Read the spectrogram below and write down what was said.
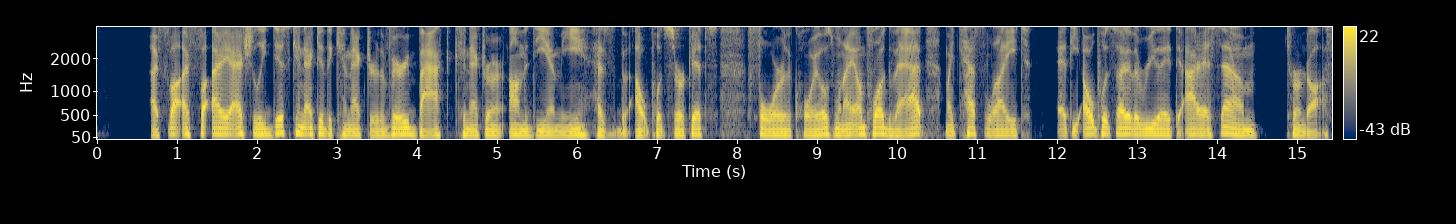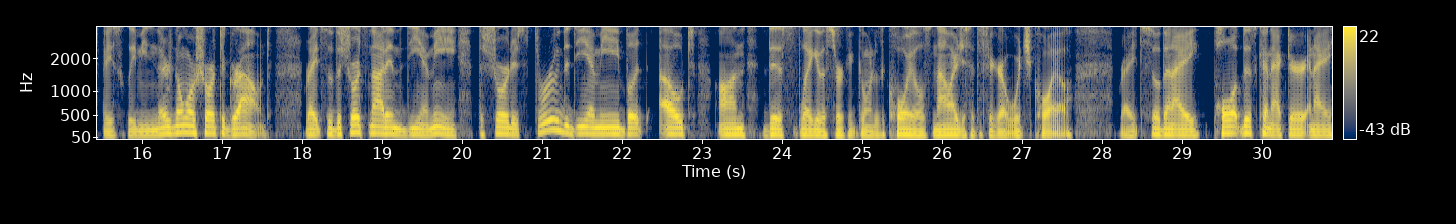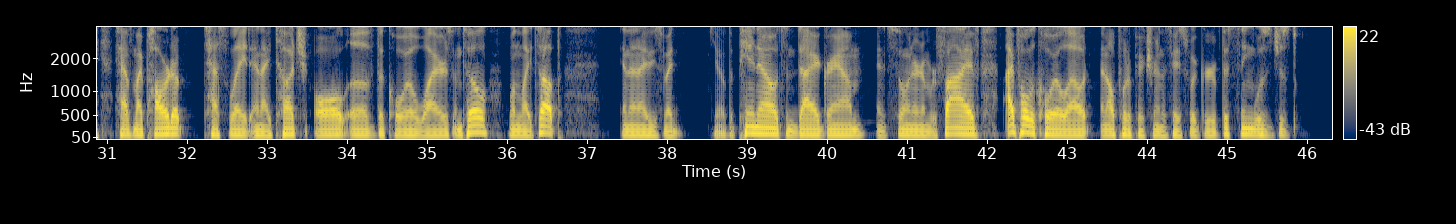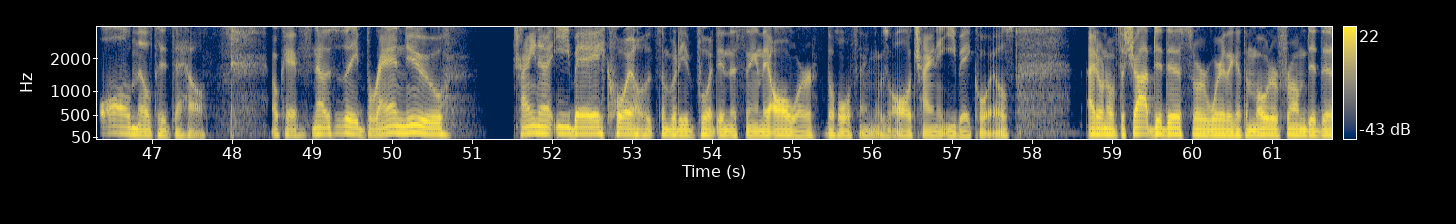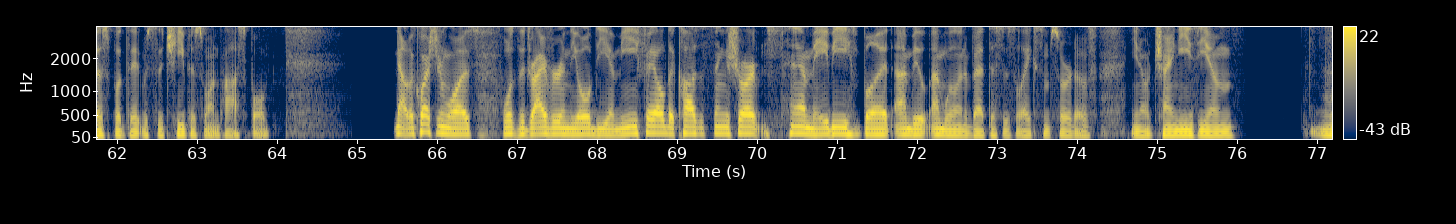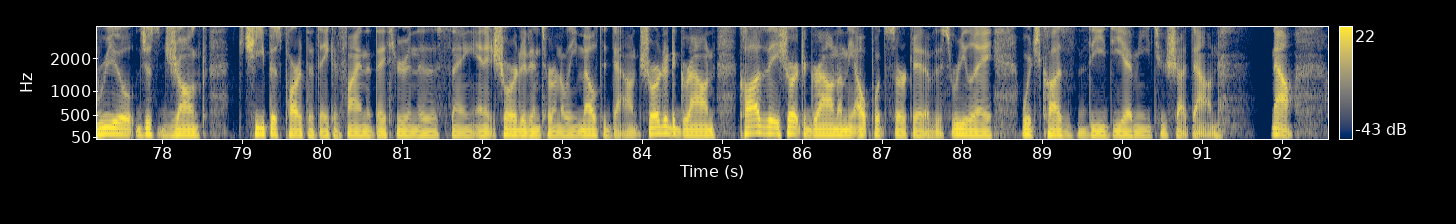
I, I, I actually disconnected the connector. The very back connector on the DME has the output circuits for the coils. When I unplug that, my test light at the output side of the relay at the ISM turned off, basically, meaning there's no more short to ground right? So the short's not in the DME. The short is through the DME, but out on this leg of the circuit going to the coils. Now I just have to figure out which coil, right? So then I pull up this connector and I have my powered up test light and I touch all of the coil wires until one lights up. And then I use my you know the pinouts and diagram and it's cylinder number five i pull the coil out and i'll put a picture in the facebook group this thing was just all melted to hell Okay, now this is a brand new China eBay coil that somebody had put in this thing. They all were. The whole thing was all China eBay coils. I don't know if the shop did this or where they got the motor from did this, but it was the cheapest one possible. Now the question was, was the driver in the old DME failed that caused this thing to short? Eh, maybe, but I'm I'm willing to bet this is like some sort of, you know, Chinesium real just junk cheapest part that they could find that they threw into this thing and it shorted internally melted down shorted to ground caused a short to ground on the output circuit of this relay which caused the dme to shut down now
